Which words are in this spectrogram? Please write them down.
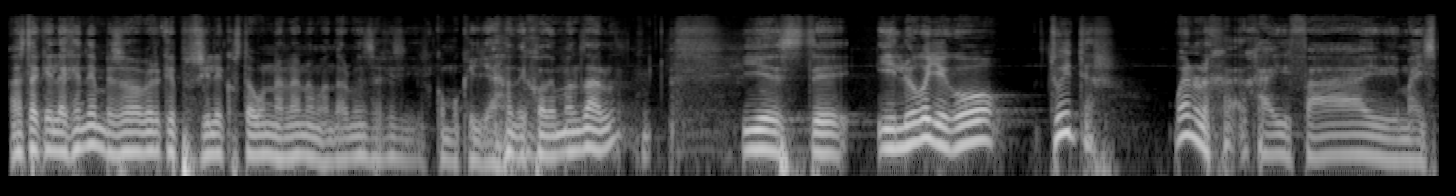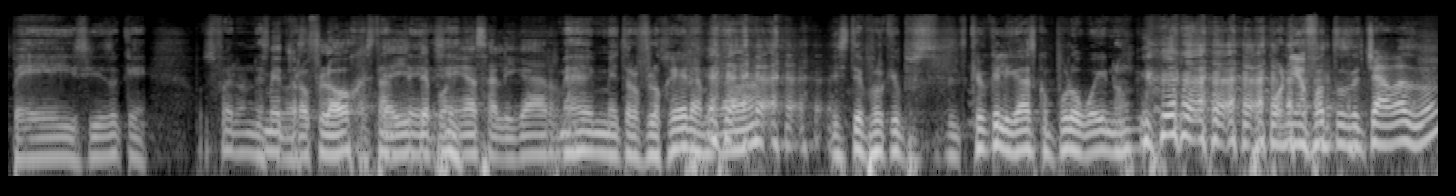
Hasta que la gente empezó a ver que pues sí le costaba una lana mandar mensajes y como que ya dejó de mandarlos. Y este, y luego llegó Twitter. Bueno, el Hi-Fi, MySpace y eso que pues fueron este, Metroflog, ahí te ponías a ligar. Metroflojera me daba. este, porque pues creo que ligabas con puro güey, ¿no? Ponía fotos de chavas, ¿no?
